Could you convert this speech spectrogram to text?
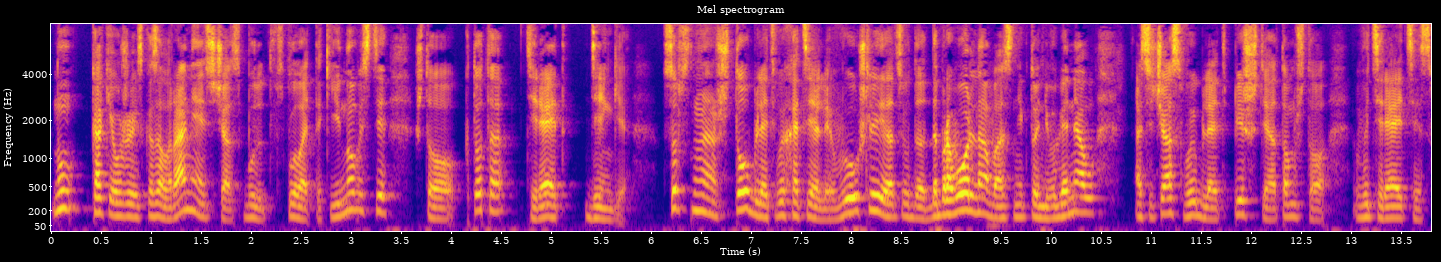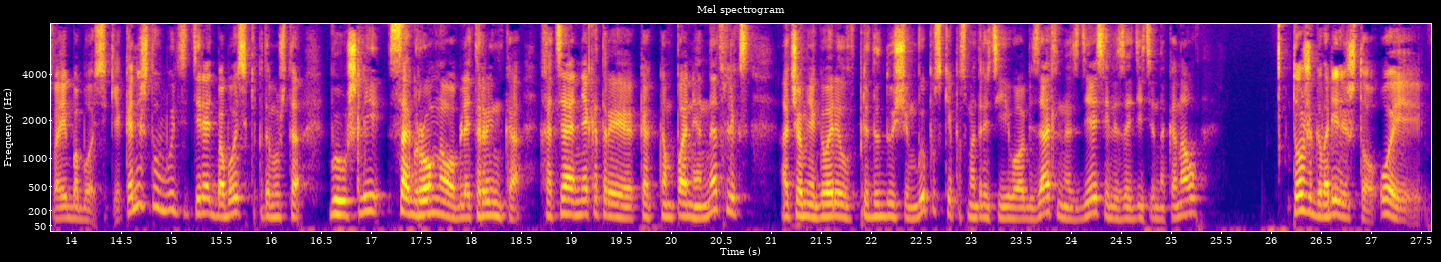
Ну, как я уже и сказал ранее, сейчас будут всплывать такие новости, что кто-то теряет деньги. Собственно, что, блядь, вы хотели? Вы ушли отсюда добровольно, вас никто не выгонял, а сейчас вы, блядь, пишете о том, что вы теряете свои бабосики. Конечно, вы будете терять бабосики, потому что вы ушли с огромного, блядь, рынка. Хотя некоторые, как компания Netflix, о чем я говорил в предыдущем выпуске, посмотрите его обязательно здесь или зайдите на канал, тоже говорили, что, ой,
